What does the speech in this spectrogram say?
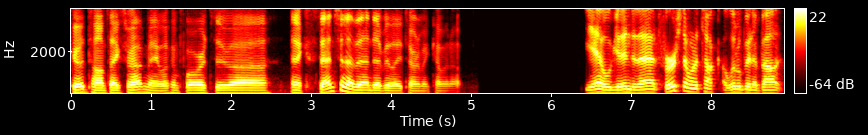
Good, Tom. Thanks for having me. Looking forward to uh, an extension of the NWA tournament coming up. Yeah, we'll get into that. First, I want to talk a little bit about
